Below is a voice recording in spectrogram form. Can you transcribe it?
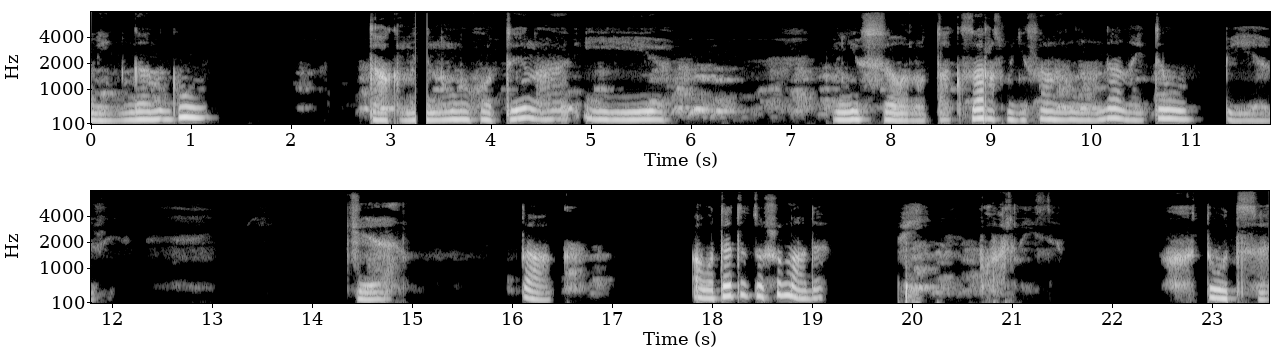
лінгангу. Так, минула година і мені все одно так. Зараз мені саме головне знайти Убежище. Так. А вот это то, що надо. Хто це?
